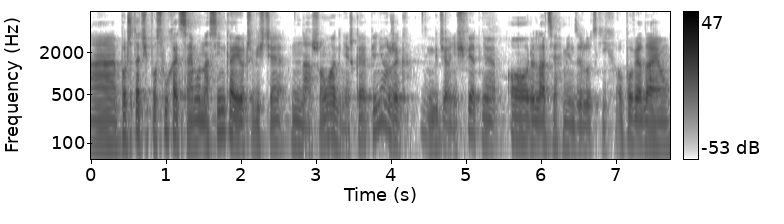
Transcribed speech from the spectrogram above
e, poczytać i posłuchać Simona Sinka i oczywiście naszą Agnieszkę Pieniążek, gdzie oni świetnie o relacjach międzyludzkich opowiadają,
